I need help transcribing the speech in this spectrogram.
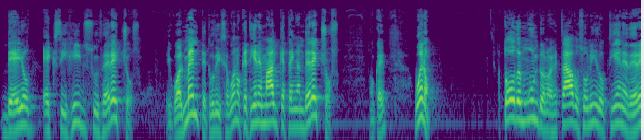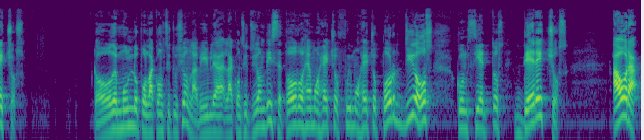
de ellos exigir sus derechos. Igualmente, tú dices, bueno, ¿qué tiene mal que tengan derechos? ¿Okay? Bueno, todo el mundo en los Estados Unidos tiene derechos. Todo el mundo por la Constitución. La Biblia, la Constitución dice, todos hemos hecho, fuimos hechos por Dios con ciertos derechos. Ahora,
